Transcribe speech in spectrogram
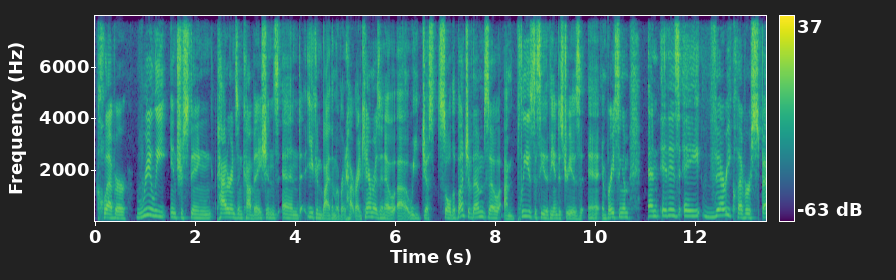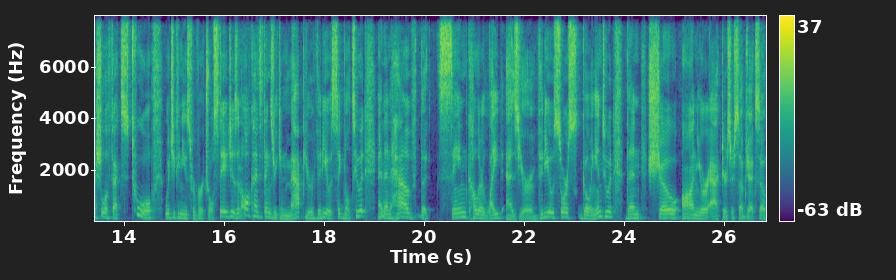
clever, really interesting patterns and combinations, and you can buy them over at Hot Rod Cameras. I know uh, we just sold a bunch of them, so I'm pleased to see that the industry is uh, embracing them. And it is a very clever special effects tool, which you can use for virtual stages and all kinds of things where you can map your video signal to it and then have the same color light as your video source going into it, then show on your actors or subjects. So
